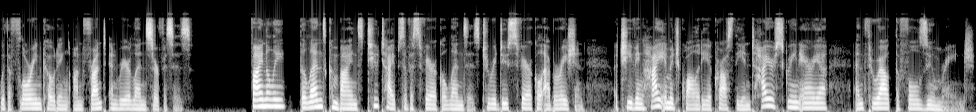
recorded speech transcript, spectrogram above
with a fluorine coating on front and rear lens surfaces. Finally, the lens combines two types of aspherical lenses to reduce spherical aberration, achieving high image quality across the entire screen area and throughout the full zoom range.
